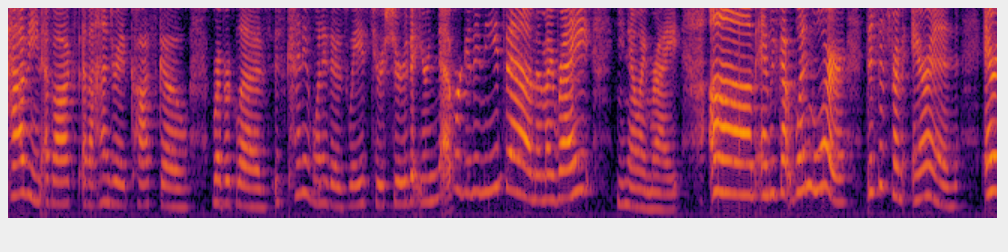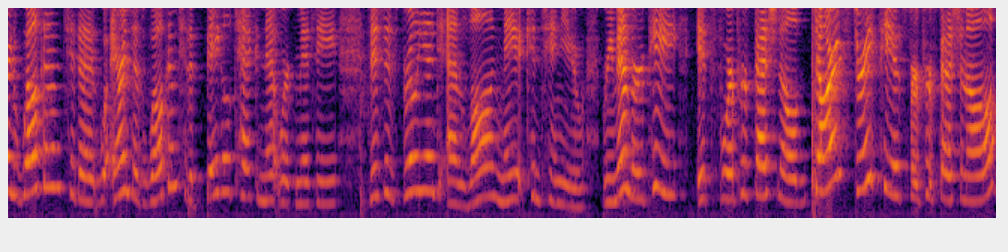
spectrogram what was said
having a box of 100 Costco rubber gloves is kind of one of those ways to assure that you're never going to need them. Am I right? You know I'm right. Um, and we've got one more. This is from Aaron. Aaron, welcome to the, Aaron says, welcome to the Bagel Tech Network, Missy. This is brilliant and long may it continue. Remember, P, it's for professional. Darn straight P is for professional.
